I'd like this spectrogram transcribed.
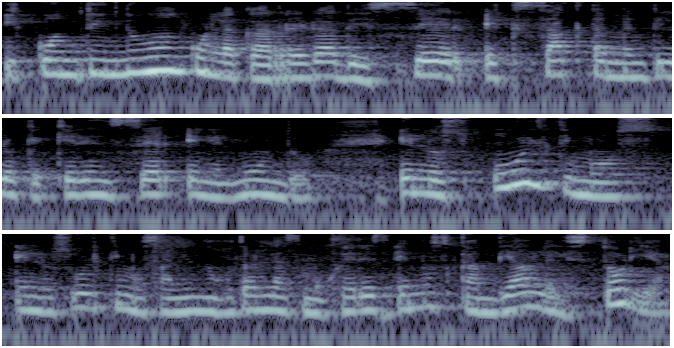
y continúan con la carrera de ser exactamente lo que quieren ser en el mundo. En los últimos, en los últimos años nosotras las mujeres hemos cambiado la historia.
